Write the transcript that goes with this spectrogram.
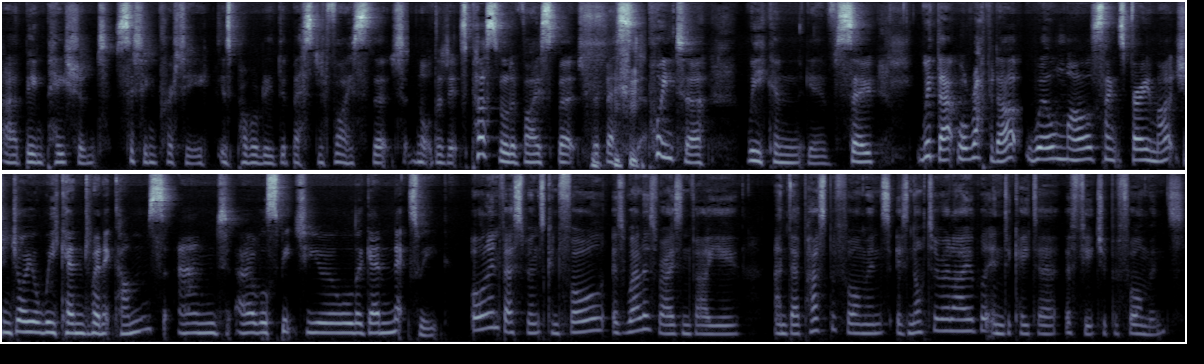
uh, being patient, sitting pretty is probably the best advice that, not that it's personal advice, but the best pointer we can give. So, with that, we'll wrap it up. Will, Miles, thanks very much. Enjoy your weekend when it comes, and uh, we'll speak to you all again next week. All investments can fall as well as rise in value, and their past performance is not a reliable indicator of future performance.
